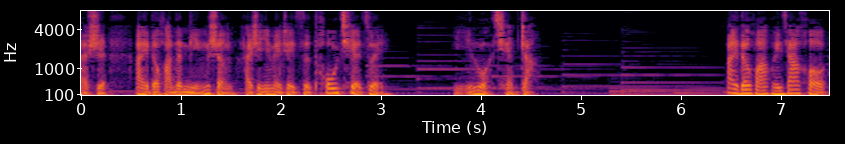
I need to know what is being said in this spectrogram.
但是爱德华的名声还是因为这次偷窃罪一落千丈。爱德华回家后，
